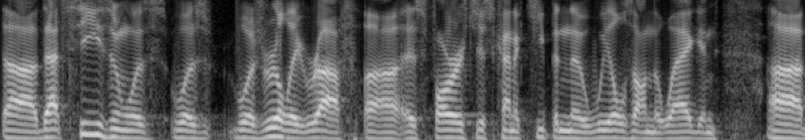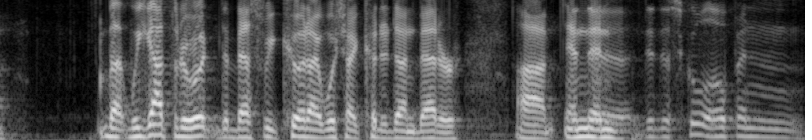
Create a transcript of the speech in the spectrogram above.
uh, that season was was was really rough uh, as far as just kind of keeping the wheels on the wagon. Uh, but we got through it the best we could. I wish I could have done better. Uh, and then The- did the school open?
